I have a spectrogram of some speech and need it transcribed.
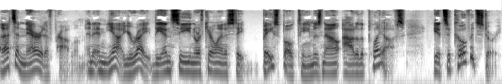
That's a narrative problem. And, and yeah, you're right. The NC North Carolina State baseball team is now out of the playoffs. It's a COVID story.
